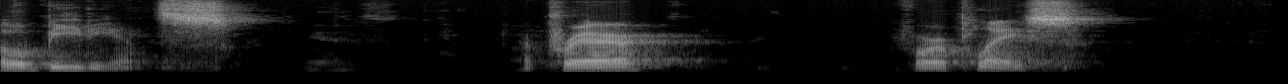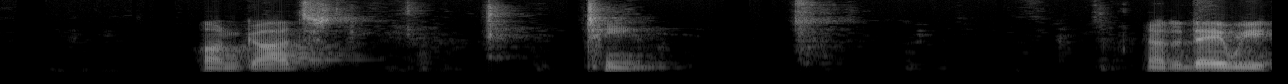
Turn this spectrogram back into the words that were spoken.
obedience, a prayer for a place on God's team. Now, today we,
